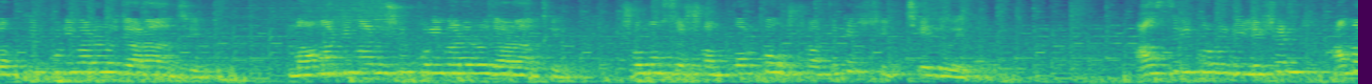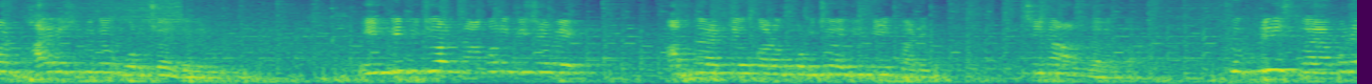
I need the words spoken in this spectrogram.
রক্তের পরিবারেরও যারা আছে মামাটি মানুষের পরিবারেরও যারা আছে, সমস্ত সম্পর্ক ওর থেকে ছেদ হয়ে গেল। থেকে কোনো রিলেশন আমার ভাই হিসেবে কেউ পরিচয় দেবেন ইন্ডিভিজুয়াল নাগরিক হিসেবে আপনারা কেউ কারও পরিচয় দিতেই পারেন, সেটা আলাদা ব্যাপার। তো প্লিজ দয়া করে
